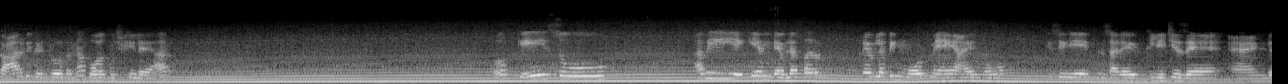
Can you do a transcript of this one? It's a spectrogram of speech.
कार भी कंट्रोल करना बहुत मुश्किल है यार। ओके सो अभी ये गेम डेवलपर डेवलपिंग मोड में है आई नो इसीलिए इतने सारे ग्लिचेस हैं एंड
